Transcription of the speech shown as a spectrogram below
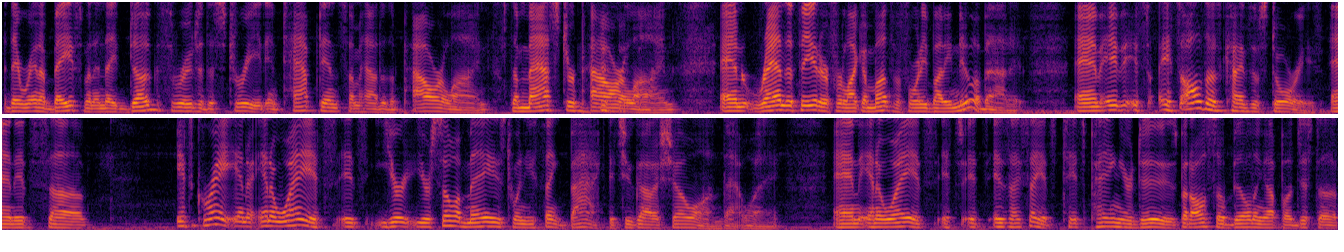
they were in a basement, and they dug through to the street and tapped in somehow to the power line, the master power line, and ran the theater for like a month before anybody knew about it. And it, it's, it's all those kinds of stories. And it's, uh, it's great in a, in a way. It's it's you're you're so amazed when you think back that you got a show on that way, and in a way, it's it's it's as I say, it's it's paying your dues, but also building up a just a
